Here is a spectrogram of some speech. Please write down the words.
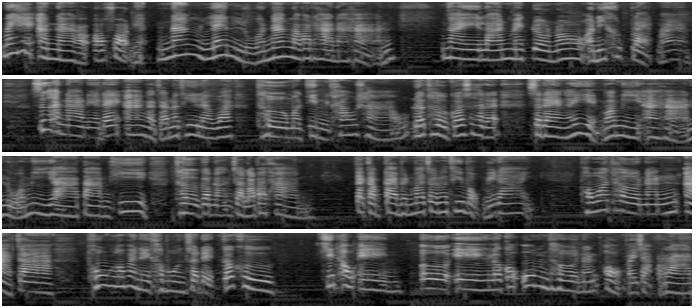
ไม่ให้อันนากับออกฟอร์ดเนี่ยนั่งเล่นหรือว่านั่งรับประทานอาหาร ในร้านแมคโดนัลล์อันนี้คือแปลกมาก ซึ่งอันนาเนี่ยได้อ้างกับเจ้าหน้าที่แล้วว่า เธอมากินข้าวเช้า แล้วเธอก็แสดงให้เห็นว่ามีอาหารหรือว่ามียาตามที่เธอกำลังจะรับประทาน แต่กลับกลายเป็นว่าเจ้าหน้าที่บอกไม่ได้ เพราะว่าเธอนั้นอาจจะพุ่งเข้าไปในขบวนเสด็จก็คือ คิดเอาเอง เออเองแล้วก็อุ้มเธอนั้นออกไปจากร้าน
